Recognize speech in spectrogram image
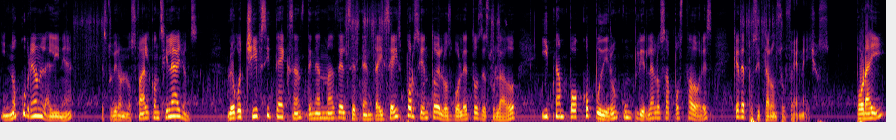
y no cubrieron la línea, estuvieron los Falcons y Lions. Luego Chiefs y Texans tenían más del 76% de los boletos de su lado y tampoco pudieron cumplirle a los apostadores que depositaron su fe en ellos. Por ahí,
